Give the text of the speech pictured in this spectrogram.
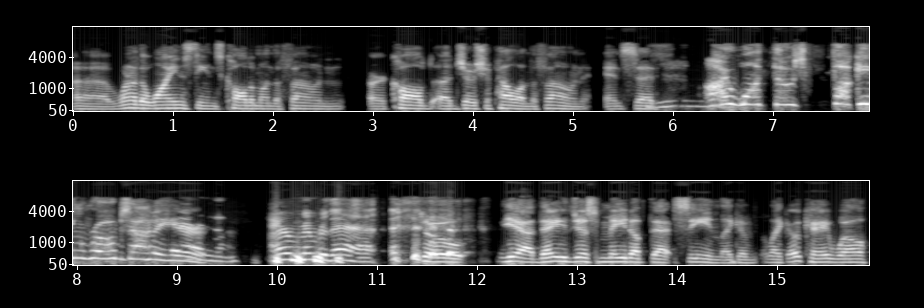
uh, one of the Weinstein's called him on the phone or called uh, Joe Chappelle on the phone and said, "I want those fucking robes out of here." I remember that. so yeah, they just made up that scene like a like okay, well,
